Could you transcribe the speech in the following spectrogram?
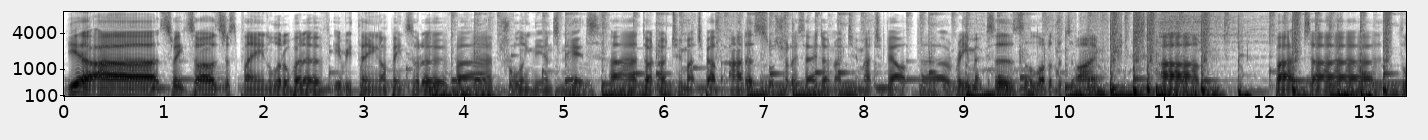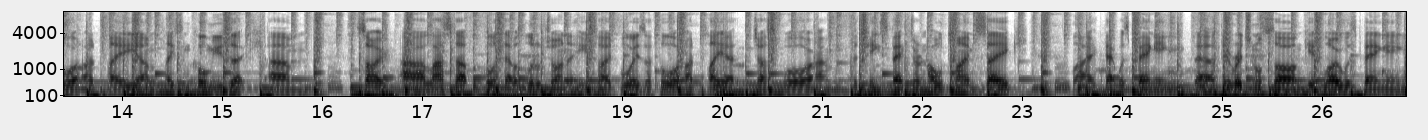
yeah, uh, sweet. So I was just playing a little bit of everything. I've been sort of uh, trawling the internet. Uh, don't know too much about the artists, or should I say, I don't know too much about the remixes a lot of the time. Um, but uh, thought I'd play um, play some cool music. Um, so uh, last up, of course, that was Lil Jon and East Side Boyz. I thought I'd play it just for um, the cheese factor and old time's sake. Like that was banging. The, the original song "Get Low" was banging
